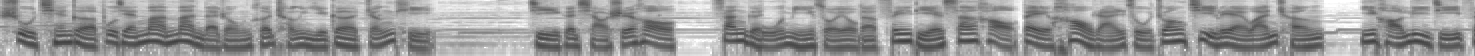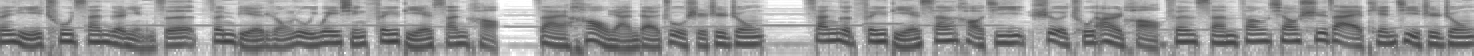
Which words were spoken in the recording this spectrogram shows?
数千个部件慢慢的融合成一个整体。几个小时后，三个五米左右的飞碟三号被浩然组装祭炼完成。一号立即分离出三个影子，分别融入微型飞碟三号。在浩然的注视之中，三个飞碟三号机射出二号，分三方消失在天际之中。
